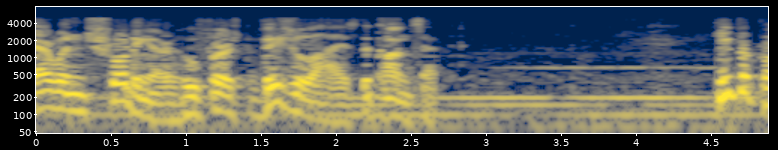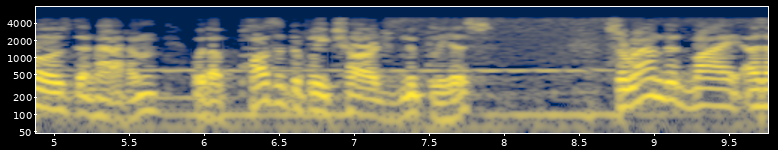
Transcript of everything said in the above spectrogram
Erwin Schrödinger who first visualized the concept. He proposed an atom with a positively charged nucleus surrounded by a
